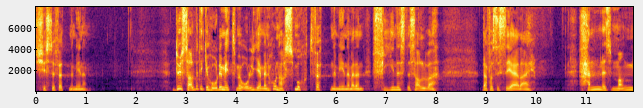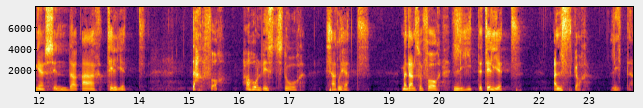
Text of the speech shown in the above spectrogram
kysse føttene mine. Du salvet ikke hodet mitt med olje, men hun har smurt føttene mine med den fineste salve. Derfor sier jeg deg, hennes mange synder er tilgitt. Derfor har hun vist stor kjærlighet. Men den som får lite tilgitt, elsker lite.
